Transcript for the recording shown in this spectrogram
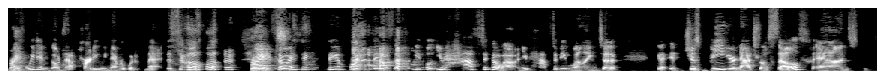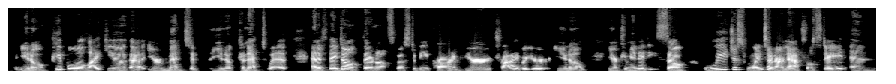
Right. If we didn't go to that party, we never would have met. So, right. So I think the important thing is that people, you have to go out and you have to be willing to uh, it, just be your natural self and you know people will like you that you're meant to you know connect with and if they don't they're not supposed to be part of your tribe or your you know your community so we just went in our natural state and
